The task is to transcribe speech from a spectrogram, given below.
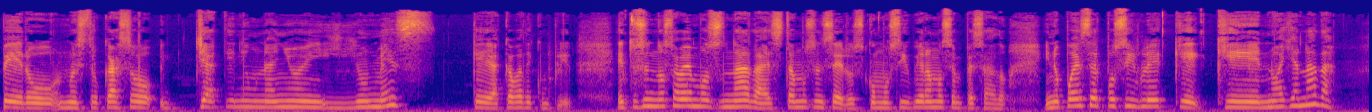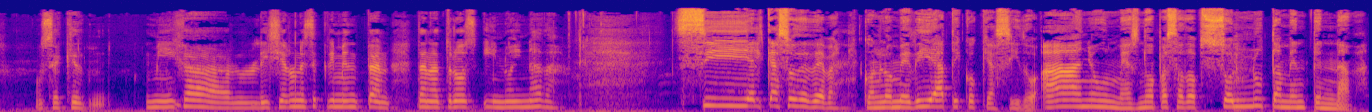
pero nuestro caso ya tiene un año y un mes que acaba de cumplir. Entonces no sabemos nada, estamos en ceros, como si hubiéramos empezado. Y no puede ser posible que, que no haya nada. O sea que mi hija le hicieron ese crimen tan, tan atroz y no hay nada. Si el caso de Devani, con lo mediático que ha sido, año, un mes, no ha pasado absolutamente nada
